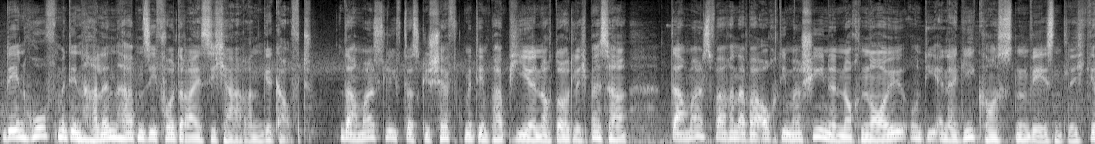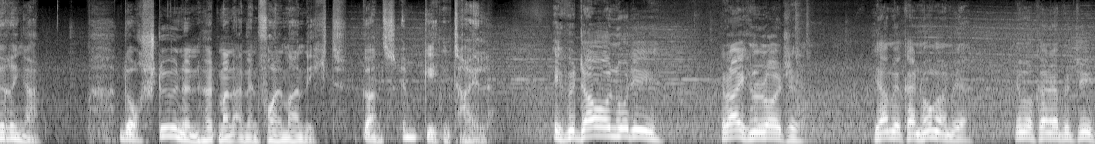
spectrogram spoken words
Den Hof mit den Hallen haben sie vor 30 Jahren gekauft. Damals lief das Geschäft mit dem Papier noch deutlich besser. Damals waren aber auch die Maschinen noch neu und die Energiekosten wesentlich geringer. Doch stöhnen hört man einen Vollmann nicht. Ganz im Gegenteil. Ich bedauere nur die reichen Leute. Die haben ja keinen Hunger mehr. Die haben ja keinen Appetit.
